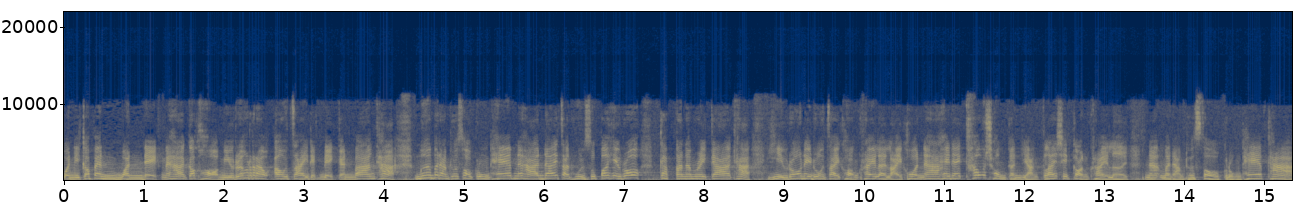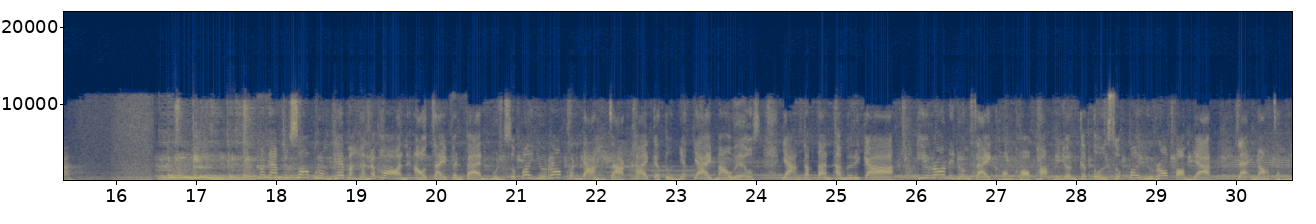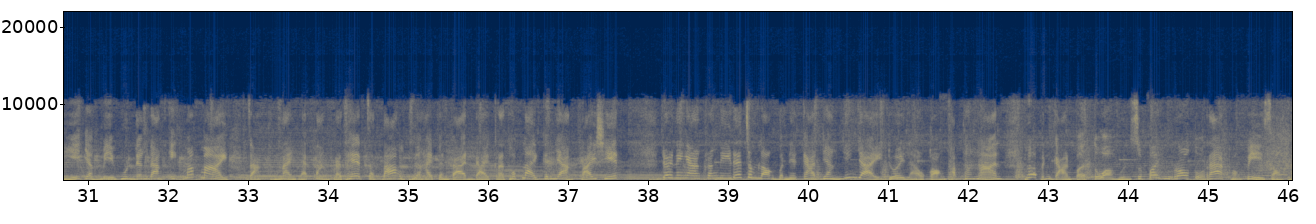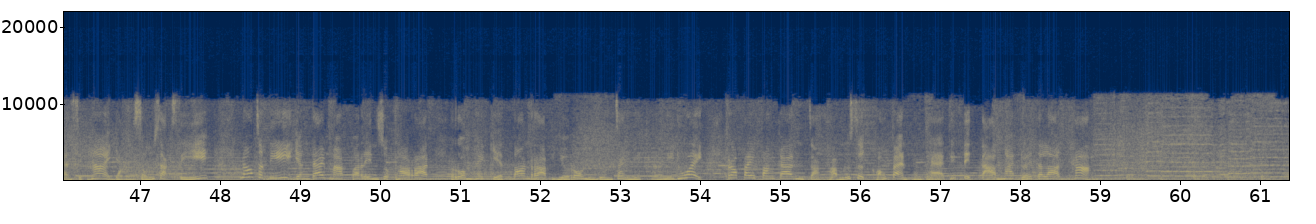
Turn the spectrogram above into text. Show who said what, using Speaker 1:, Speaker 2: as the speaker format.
Speaker 1: วันนี้ก็เป็นวันเด็กนะคะ ก็ขอมีเรื่องราวเอาใจเด็กๆกันบ้างค่ะ เมื่อมาดามทุสโซกรุงเทพนะคะ ได้จัดหุ่นซูเปอร์ฮีโร่กับตันอเมริกาค่ะ ฮีโร่ในดวงใจของใครหลาย ๆ คนนะคะ ให้ได้เข้าชมกันอย่างใกล้ชิดก่อนใครเลยณมาดามทุสโซกรุงเทพค่ะ
Speaker 2: มาดามทุสโซกรุงเทพมหานคร เอาใจแฟนๆ หุ่นซูเปอร์ฮีโร่คนดังจากค่ายการ์ตูนยักษ์ใหญ่มาเวลส์ อย่างกัปตันอเมริกา ฮีโร่ในดวงใจของขอภาพยนตร์การ์ตูนซูเปอร์ฮีโร่ปอมยักษ์ และนอกจากนี้ยังมีหุ่นดังๆ อีกมากมาย จากทั้งในและต่างประเทศจะตั้งเพื่อให้แฟนๆ ได้กระทบไหล่กันอย่างใกล้ชิดโดยในงานครั้งนี้ได้จำลองบรรยากาศอย่างยิ่งใหญ่ด้วยเหล่ากองทัพทหาร เพื่อเป็นการเปิดตัวหุ่นซูเปอร์ฮีโร่ตัวแรกของปี 2015 อย่างสมศักดิ์ศรีนอกจากนี้ยังได้มาร์คปรินสุภารัตน์รวมให้เกียรติต้อนรับฮีโร่ในดวงใจในครั้งนี้ด้วย เราไปฟังกันจากความรู้สึกของแฟนพันธ์แท้ที่ติดตามมาโดยตลอดค่ะ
